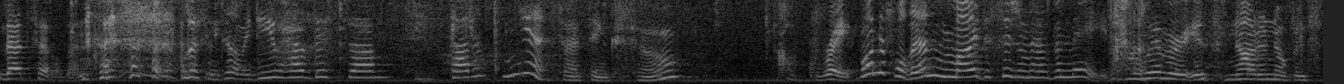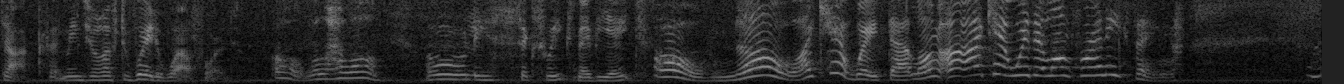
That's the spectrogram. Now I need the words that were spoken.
that's settled then. Listen, tell me, do you have this um, pattern? Yes, I think so. Oh, great. Wonderful, then. My decision has been made. However, it's not an open stock. That means you'll have to wait a while for it. Oh, well, how long? Oh, at least six weeks, maybe eight. Oh, no. I can't wait that long. I, I can't wait that long for anything. Well,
